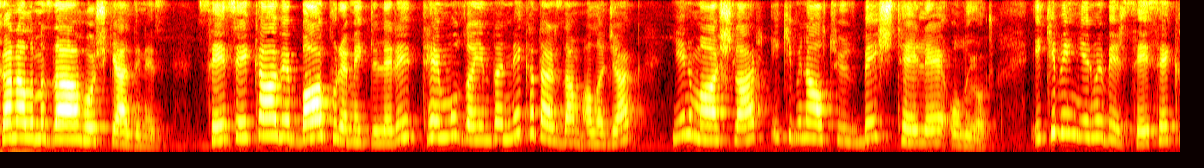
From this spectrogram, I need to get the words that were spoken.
Kanalımıza hoş geldiniz. SSK ve Bağkur emeklileri Temmuz ayında ne kadar zam alacak? Yeni maaşlar 2605 TL oluyor. 2021 SSK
